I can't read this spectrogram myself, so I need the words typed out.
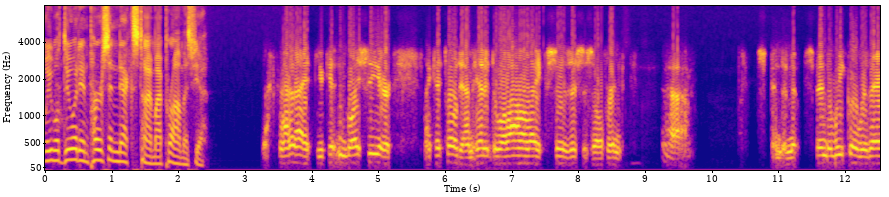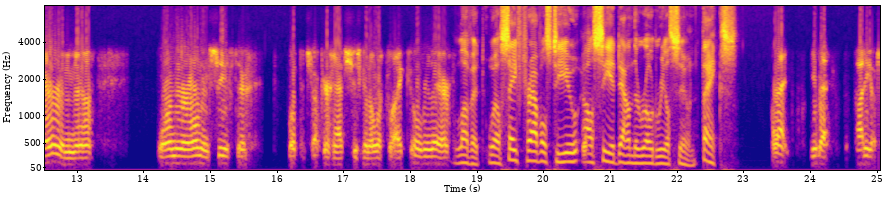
We will do it in person next time, I promise you. All right, you get in Boise, or like I told you, I'm headed to Wallowa Lake as soon as this is over, and uh, spend a spend a week over there and uh, wander around and see if there what the chukar hatch is going to look like over there. Love it. Well, safe travels to you. I'll see you down the road real soon. Thanks. All right. You bet. Adios.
